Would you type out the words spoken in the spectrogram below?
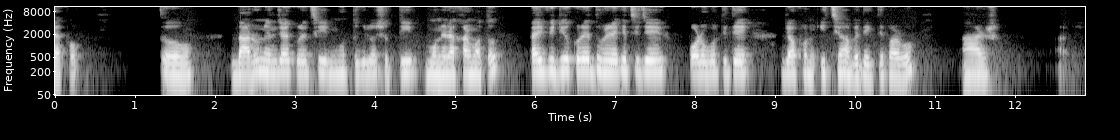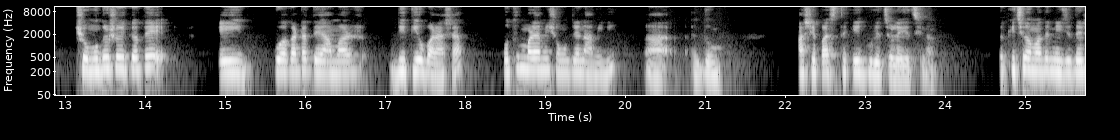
দেখো। তো দারুণ এনজয় করেছি এই মুহূর্তগুলো সত্যি মনে রাখার মতো। তাই ভিডিও করে ধরে রেখেছি যে পরবর্তীতে যখন ইচ্ছে হবে দেখতে পারব। আর সমুদ্র সৈকতে এই কুয়াকাটাতে আমার দ্বিতীয়বার আসা। প্রথমবার আমি সমুদ্রে নামিনি একদম আশেপাশ থেকেই ঘুরে চলে গেছিলাম। তো কিছু আমাদের নিজেদের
